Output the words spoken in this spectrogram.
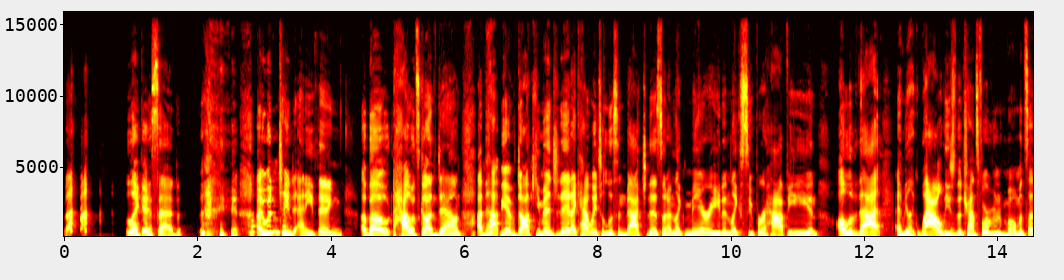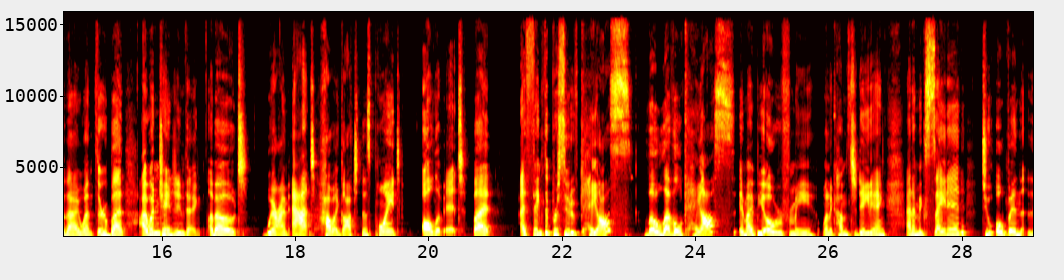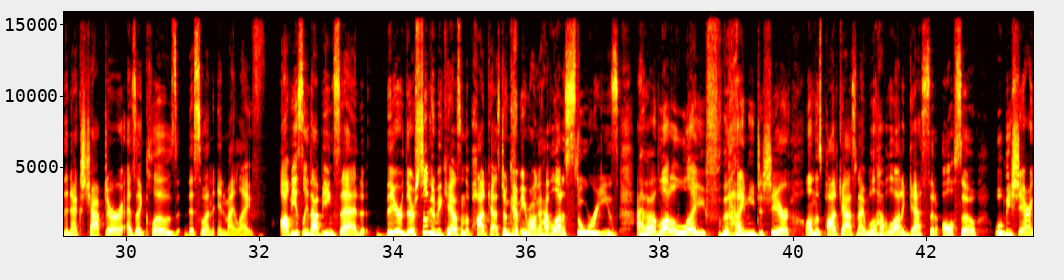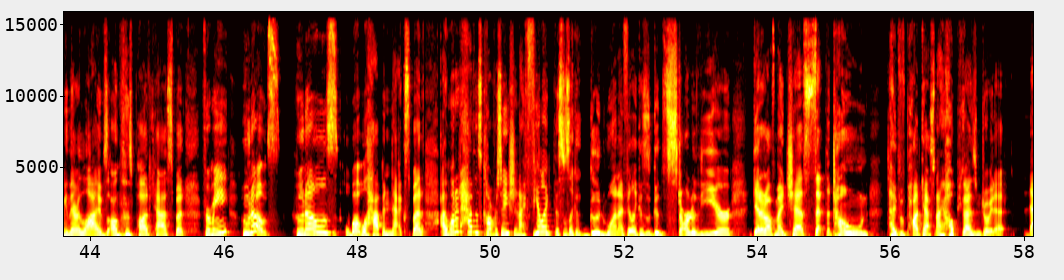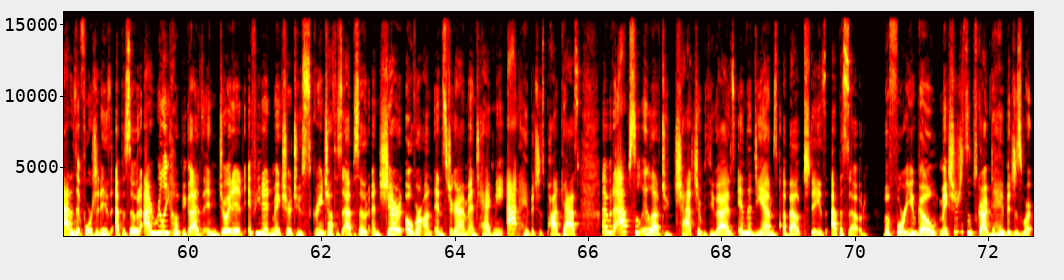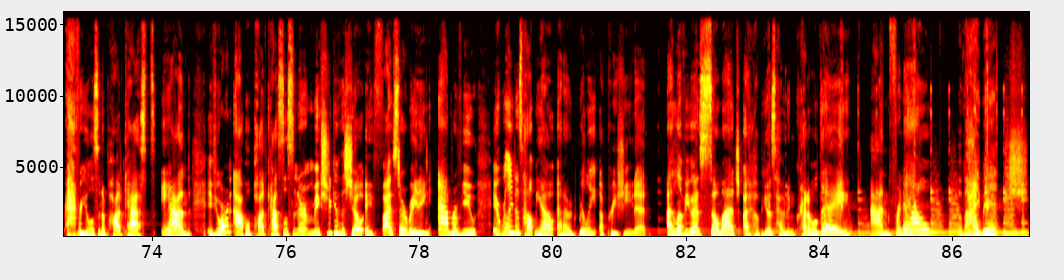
like I said, I wouldn't change anything about how it's gone down. I'm happy I've documented it. I can't wait to listen back to this when I'm like married and like super happy and all of that and be like, wow, these are the transformative moments that I went through. But I wouldn't change anything about where I'm at, how I got to this point, all of it. But I think the pursuit of chaos, low level chaos, it might be over for me when it comes to dating. And I'm excited to open the next chapter as I close this one in my life. Obviously, that being said, there there's still gonna be chaos on the podcast. Don't get me wrong. I have a lot of stories. I have a lot of life that I need to share on this podcast, and I will have a lot of guests that also will be sharing their lives on this podcast. But for me, who knows? Who knows what will happen next? But I wanted to have this conversation. I feel like this was like a good one. I feel like this is a good start of the year, get it off my chest, set the tone type of podcast. And I hope you guys enjoyed it that is it for today's episode. I really hope you guys enjoyed it. If you did, make sure to screenshot this episode and share it over on Instagram and tag me at Hey Bitches Podcast. I would absolutely love to chat shit with you guys in the DMs about today's episode. Before you go, make sure to subscribe to Hey Bitches wherever you listen to podcasts. And if you're an Apple Podcast listener, make sure to give the show a five star rating and review. It really does help me out, and I would really appreciate it. I love you guys so much. I hope you guys have an incredible day. And for now, bye bye, bitch.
